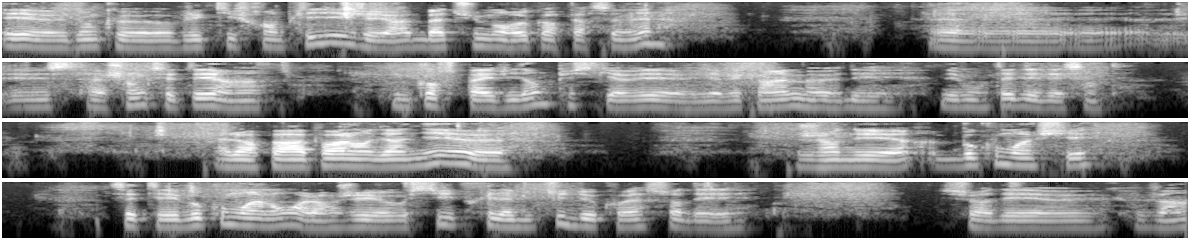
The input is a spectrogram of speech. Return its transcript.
Et euh, donc euh, objectif rempli, j'ai battu mon record personnel, et sachant que c'était un, une course pas évidente puisqu'il y avait il y avait quand même des, des montées, des descentes. Alors par rapport à l'an dernier, j'en ai beaucoup moins chié c'était beaucoup moins long. Alors j'ai aussi pris l'habitude de courir sur des sur des 20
